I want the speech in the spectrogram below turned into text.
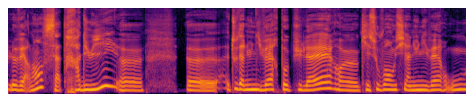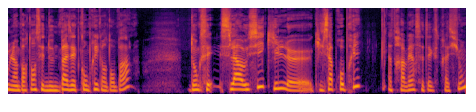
Le verlan, ça traduit tout un univers populaire, qui est souvent aussi un univers où l'important c'est de ne pas être compris quand on parle. Donc c'est cela aussi qu'il qu'il s'approprie à travers cette expression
